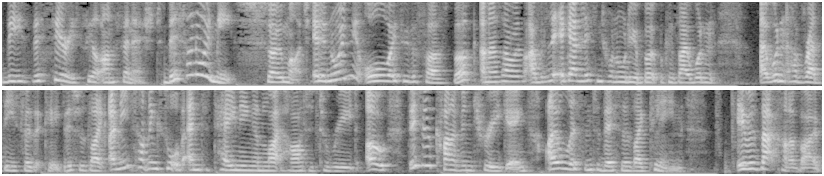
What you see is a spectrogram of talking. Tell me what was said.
these this series feel unfinished. This annoyed me so much. It annoyed me all the way through the first book, and as I was I was again listening to an audiobook because I wouldn't I wouldn't have read these physically. This was like, I need something sort of entertaining and light-hearted to read. Oh, this is kind of intriguing. I will listen to this as I clean. It was that kind of vibe.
